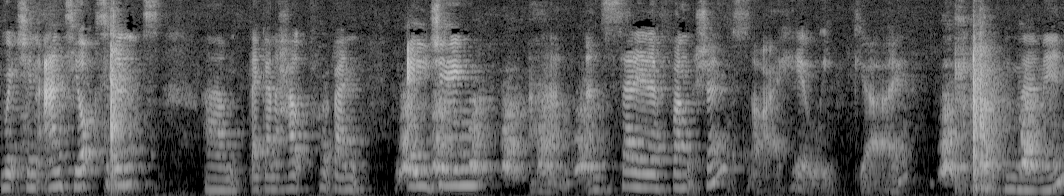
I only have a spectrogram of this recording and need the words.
rich in antioxidants. Um, they're going to help prevent aging um, and cellular function. So here we go, popping them in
